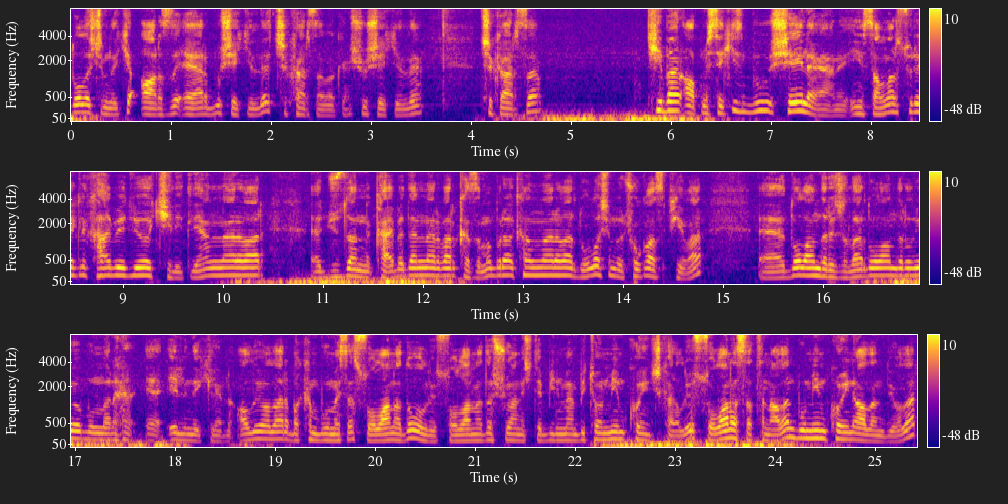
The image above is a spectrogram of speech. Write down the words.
Dolaşımdaki arzı eğer bu şekilde çıkarsa bakın şu şekilde çıkarsa ki ben 68 bu şeyle yani insanlar sürekli kaybediyor, kilitleyenler var, e, cüzdanını kaybedenler var, kazımı bırakanlar var, dolaşımda çok az pi var. E, dolandırıcılar dolandırılıyor. Bunları e, elindekilerini alıyorlar. Bakın bu mesela Solana'da oluyor. Solana'da şu an işte bilmem bir ton meme coin çıkarılıyor. Solana satın alın bu meme coin'i alın diyorlar.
